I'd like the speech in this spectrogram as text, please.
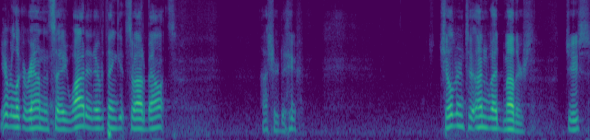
You ever look around and say, why did everything get so out of balance? I sure do. Children to unwed mothers. Juice.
